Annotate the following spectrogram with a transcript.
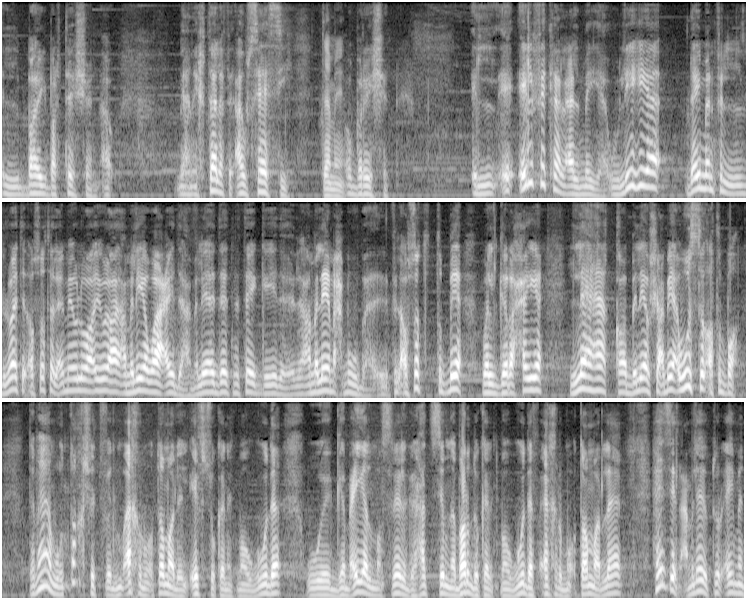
ال bipartition أو يعني اختلف أو SASI تمام. operation إيه الفكرة العلمية؟ وليه هي دايما في دلوقتي الأوساط العلمية يقولوا عملية واعدة عملية ذات نتائج جيدة العملية محبوبة. في الأوساط الطبية والجراحية لها قابلية وشعبية وسط الأطباء. تمام واتناقشت في آخر مؤتمر للافسو كانت موجودة والجمعية المصرية لجراحات السمنة برضو كانت موجودة في آخر مؤتمر لها. هذه العملية يا دكتور أيمن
